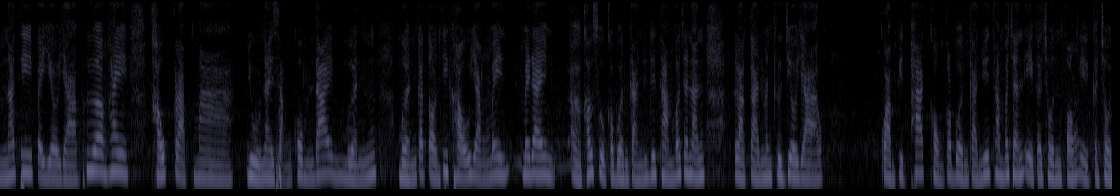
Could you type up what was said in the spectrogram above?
ำหน้าที่ไปเยียวยาเพื่อให้เขากลับมาอยู่ในสังคมได้เหมือนเหมือนกับตอนที่เขายังไม่ไม่ได้เข้าสู่กระบวนการยุติธรรม เพราะฉะนั้นหลักการมันคือเยียวยา ความผิดพลาดของกระบวนการยุติธรรมเพราะฉะนั้นเอกชน ฟ้องเอกชน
